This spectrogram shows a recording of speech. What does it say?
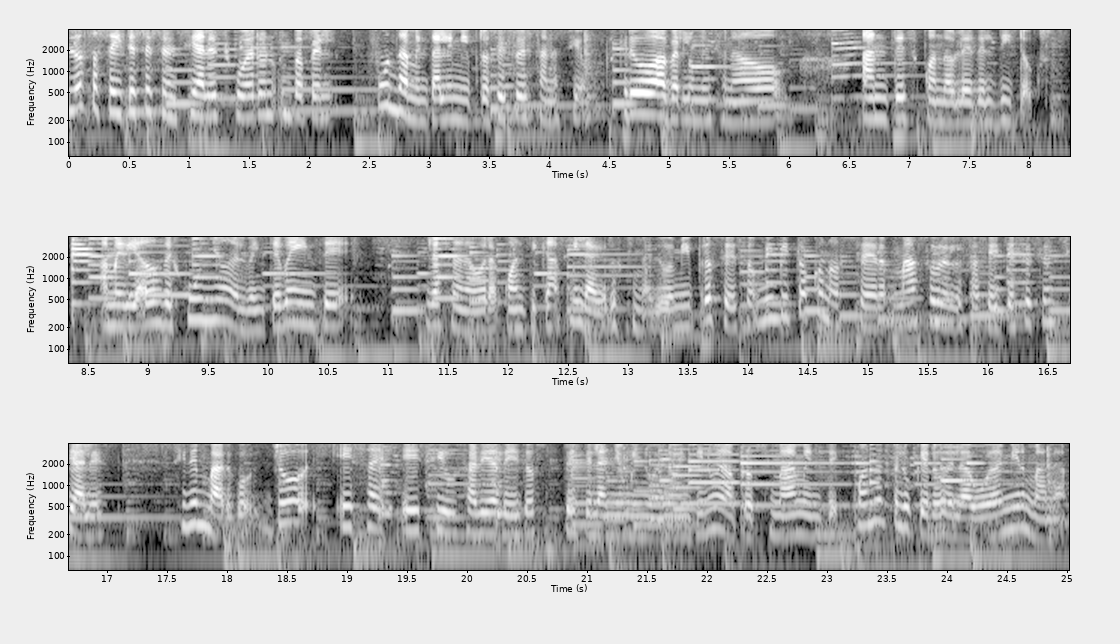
Los aceites esenciales jugaron un papel fundamental en mi proceso de sanación. Creo haberlo mencionado antes cuando hablé del detox. A mediados de junio del 2020 la sanadora cuántica Milagros, que me ayudó en mi proceso, me invitó a conocer más sobre los aceites esenciales. Sin embargo, yo esa, he sido usuaria de ellos desde el año 1999 aproximadamente, cuando el peluquero de la boda de mi hermana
